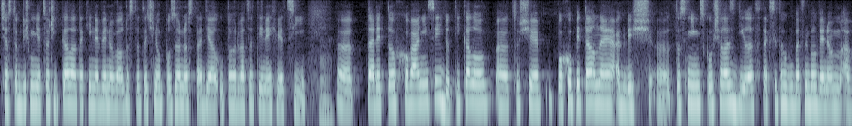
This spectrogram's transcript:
často, když mu něco říkala, tak jí nevěnoval dostatečnou pozornost a dělal u toho 20 jiných věcí. Hmm. Eh, tady to chování se jí dotýkalo, eh, což je pochopitelné a když eh, to s ním zkoušela sdílet, tak si toho vůbec nebyl vědom a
